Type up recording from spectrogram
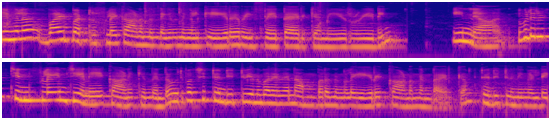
നിങ്ങൾ വൈറ്റ് ബട്ടർഫ്ലൈ കാണുന്നുണ്ടെങ്കിൽ നിങ്ങൾക്ക് ഏറെ റീസണേറ്റ് ആയിരിക്കാം ഈ ഒരു റീഡിംഗ് ഈ ഞാൻ ഇവിടെ ഒരു ടിൻ ഫ്ലെയിം ജേനയെ കാണിക്കുന്നുണ്ട്. ഒരുപക്ഷെ ട്വന്റി ടു എന്ന് പറയുന്ന നമ്പർ നിങ്ങൾ ഏറെ കാണുന്നുണ്ടായിരിക്കാം. ട്വന്റി ടു നിങ്ങളുടെ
